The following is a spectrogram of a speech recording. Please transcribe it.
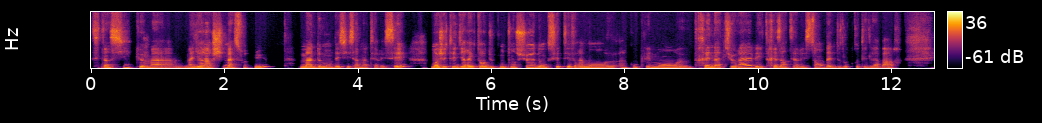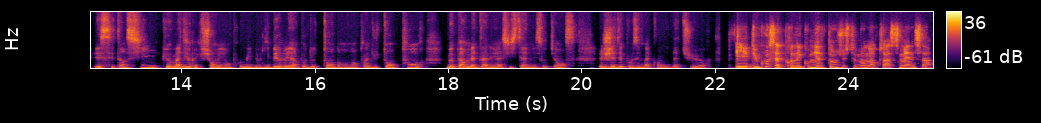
C'est ainsi que ma, ma hiérarchie m'a soutenue m'a demandé si ça m'intéressait. Moi, j'étais directeur du contentieux, donc c'était vraiment euh, un complément euh, très naturel et très intéressant d'être de l'autre côté de la barre. Et c'est ainsi que ma direction m'ayant promis de libérer un peu de temps dans mon emploi du temps pour me permettre d'aller assister à mes audiences, j'ai déposé ma candidature. Et du coup, ça te prenait combien de temps justement dans ta semaine, ça?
